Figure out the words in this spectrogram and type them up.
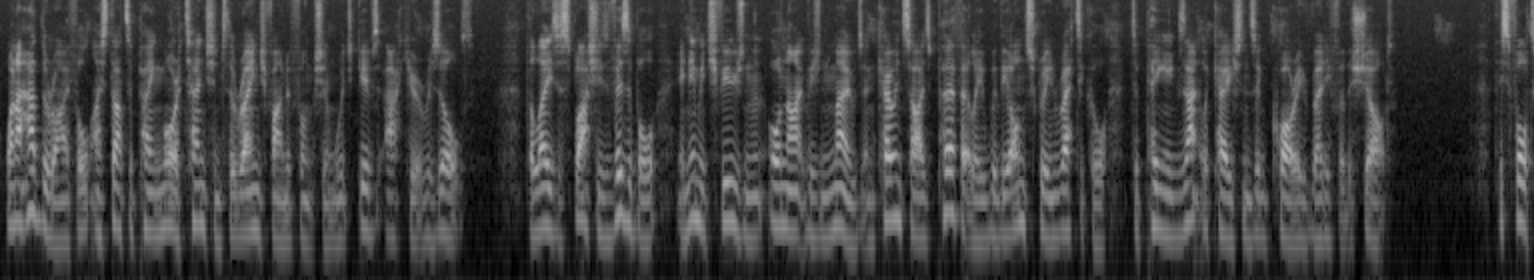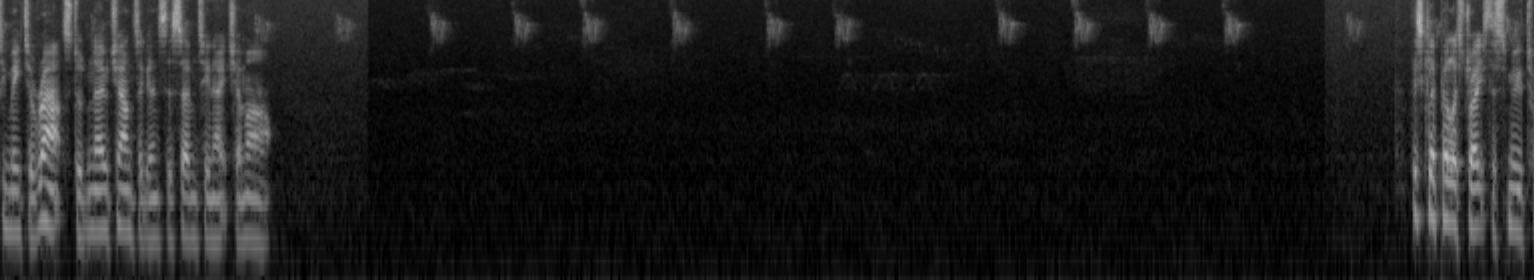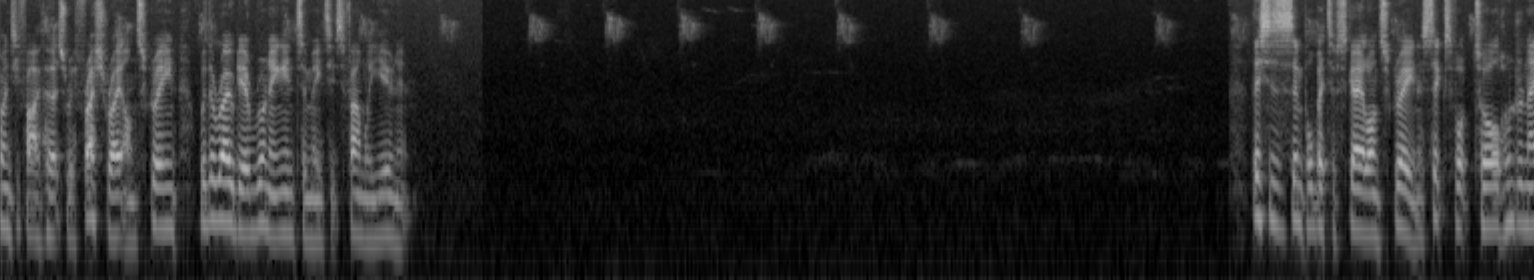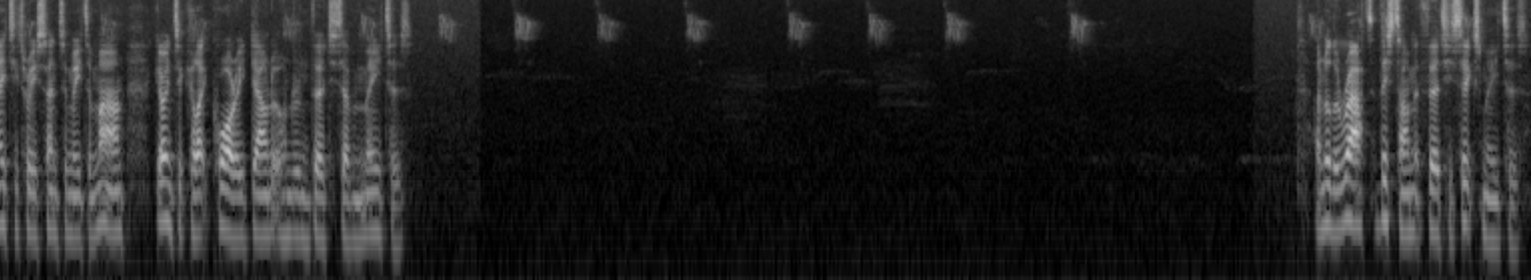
When I had the rifle, I started paying more attention to the rangefinder function which gives accurate results. The laser splash is visible in image fusion or night vision modes and coincides perfectly with the on-screen reticle to ping exact locations and quarry ready for the shot. This 40 metre rat stood no chance against the 17 HMR. This clip illustrates the smooth 25Hz refresh rate on screen with the Rodia running in to meet its family unit. This is a simple bit of scale on screen, a 6 foot tall 183 centimetre man going to collect quarry down at 137 metres. Another rat, this time at 36 metres.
